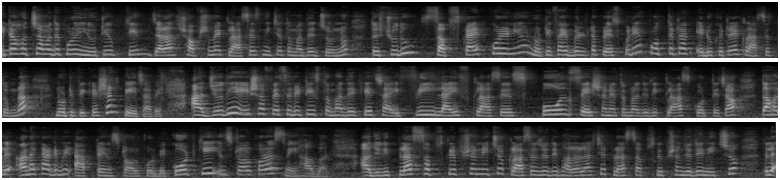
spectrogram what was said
এটা হচ্ছে আমাদের পুরো ইউটিউব টিম যারা সবসময় ক্লাসেস নিচ্ছে তোমাদের জন্য। তো শুধু সাবস্ক্রাইব করে নিও নোটিফাই বেলটা প্রেস করে প্রত্যেকটা এডুকেটারের ক্লাসের তোমরা নোটিফিকেশন পেয়ে যাবে। আর যদি এইসব ফেসিলিটিস তোমাদেরকে চাই ফ্রি লাইভ ক্লাসেস পোল সেশনে তোমরা যদি ক্লাস করতে চাও, তাহলে আন একাডেমির অ্যাপটা ইনস্টল করবে। কোড কি? ইনস্টল করা স্নেহাবার আর যদি প্লাস সাবস্ক্রিপশন নিচ্ছ ক্লাসেস যদি ভালো লাগছে প্লাস সাবস্ক্রিপশন যদি নিচ্ছ, তাহলে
